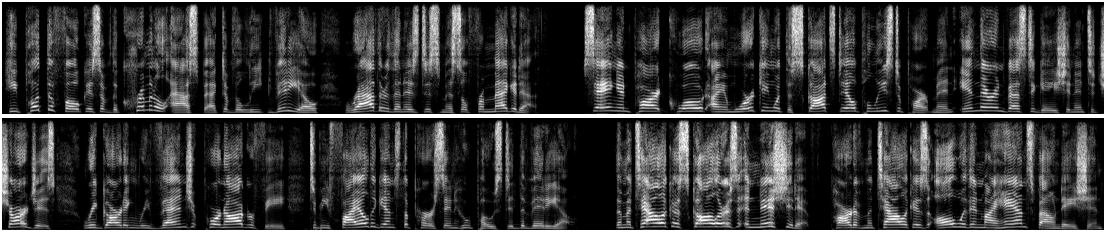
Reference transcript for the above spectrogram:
He put the focus of the criminal aspect of the leaked video rather than his dismissal from Megadeth saying in part, quote, I am working with the Scottsdale Police Department in their investigation into charges regarding revenge pornography to be filed against the person who posted the video. The Metallica Scholars Initiative, part of Metallica's All Within My Hands Foundation,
